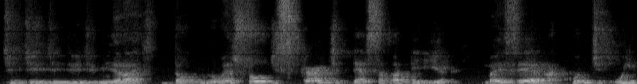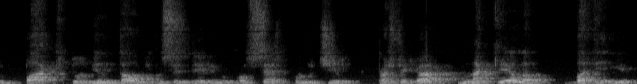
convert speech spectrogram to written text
de, de, de, de, minerais. Então, não é só o descarte dessa bateria, mas é a o impacto ambiental que você teve no processo produtivo para chegar naquela bateria.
